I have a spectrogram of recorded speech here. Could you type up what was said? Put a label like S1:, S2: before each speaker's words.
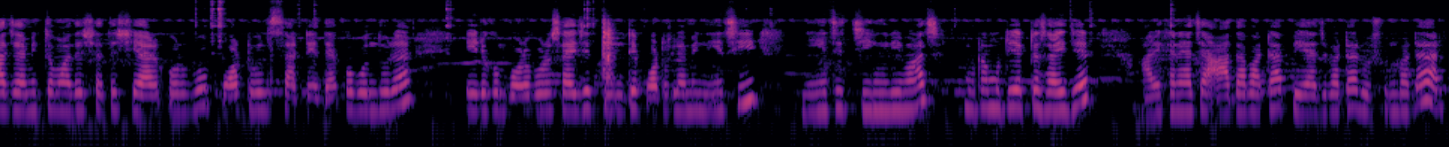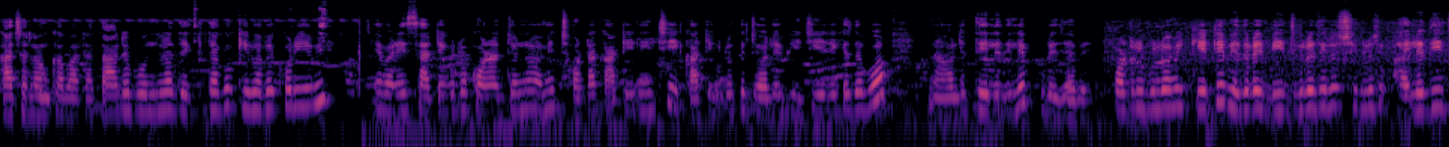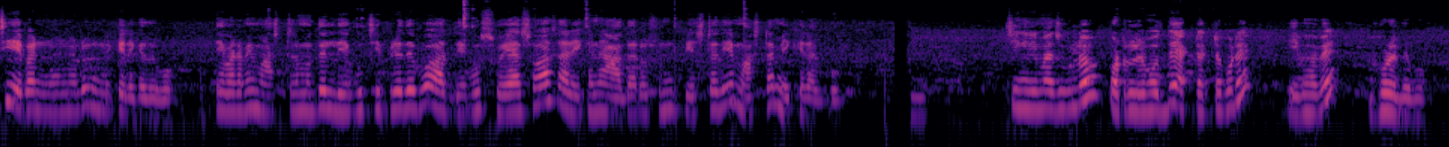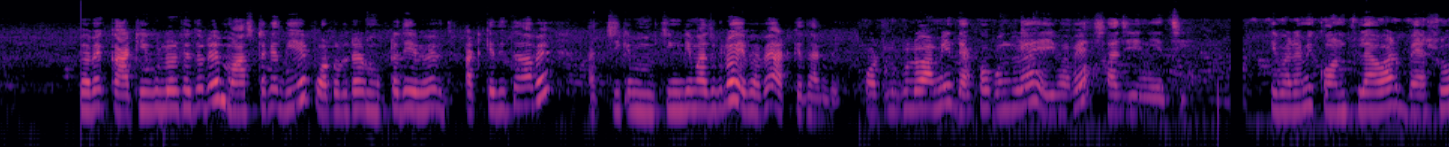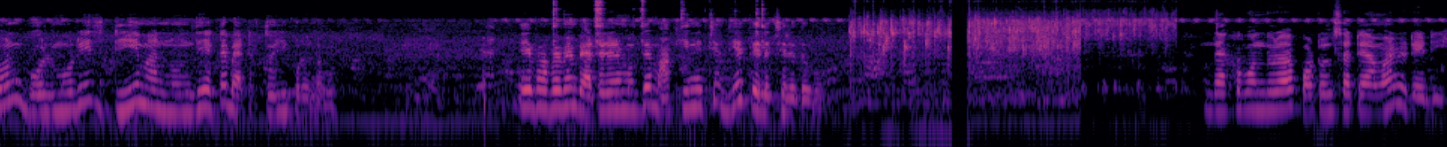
S1: আজ আমি তোমাদের সাথে শেয়ার করব পটল সাটে দেখো বন্ধুরা, এইরকম বড় বড় সাইজের তিনটে পটল আমি নিয়েছি। নিয়েছি চিংড়ি মাছ, মোটামুটি একটা সাইজের আর এখানে আছে আদা বাটা, পেঁয়াজ বাটা, রসুন বাটা আর কাঁচা লঙ্কা বাটা। তাহলে বন্ধুরা দেখতে থাকো কীভাবে করি আমি। এবার এই সাটেগুলো করার জন্য আমি ছটা কাটি নিয়েছি। এই কাটিগুলোকে জলে ভিজিয়ে রেখে দেবো না হলে তেলে দিলে পুড়ে যাবে। পটলগুলো আমি কেটে ভেতরে বীজগুলো ছিল সেগুলো ফাইলে দিয়েছি, এবার নুন, হলুদ মেখে রেখে দেবো। এবার আমি মাছটার মধ্যে লেবু চিপড়ে দেবো, আর দেবো সয়া সস, আর এখানে আদা, রসুন পেস্টটা দিয়ে মাছটা মেখে রাখব। চিংড়ি মাছগুলো পটলের মধ্যে একটা একটা করে এইভাবে ভরে দেবো। এভাবে কাঠিগুলোর ভেতরে মাছটাকে দিয়ে পটলটার মুখটা দিয়ে এভাবে আটকে দিতে হবে আর চিংড়ি মাছগুলো এভাবে আটকে থাকবে। পটলগুলো আমি, দেখো বন্ধুরা, এইভাবে সাজিয়ে নিয়েছি। এবার আমি কর্নফ্লাওয়ার, বেসন, গোলমরিচ, ডিম আর নুন দিয়ে একটা ব্যাটার তৈরি করে নেব। এভাবে আমি ব্যাটারের মধ্যে মাখিয়ে নিচ্ছি, দিয়ে তেলে ছেড়ে দেবো। দেখো বন্ধুরা পটল সাটে আমার রেডি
